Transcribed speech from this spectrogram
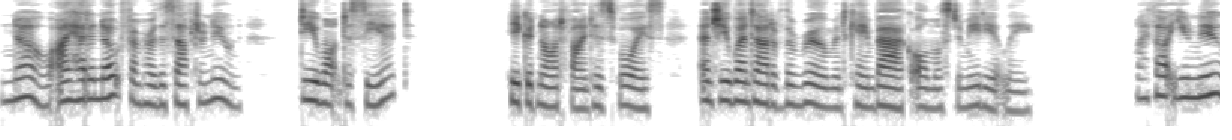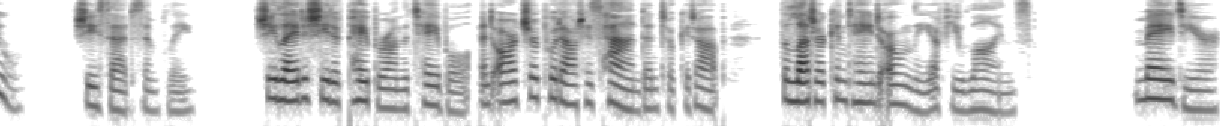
"No. I had a note from her this afternoon. Do you want to see it?" He could not find his voice, and she went out of the room and came back almost immediately. "I thought you knew," she said simply. She laid a sheet of paper on the table, and Archer put out his hand and took it up. The letter contained only a few lines. "May, dear.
